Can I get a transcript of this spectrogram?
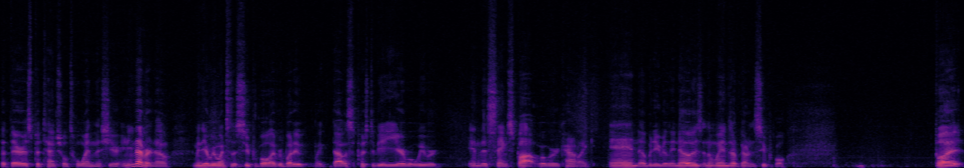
that there is potential to win this year. And you never know. I mean, the we went to the Super Bowl, everybody like that was supposed to be a year where we were in this same spot where we were kind of like, eh, nobody really knows, and then we ended up going to the Super Bowl. But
